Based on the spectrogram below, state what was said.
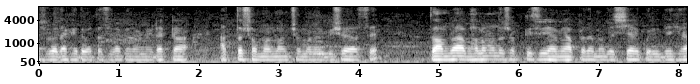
আসলে দেখাইতে পারতেছি না, কারণ এটা একটা আত্মসম্মান মান সম্মানের বিষয় আছে। তো আমরা ভালো মন্দ সব কিছুই আমি আপনাদের মাঝে শেয়ার করি দেখা।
